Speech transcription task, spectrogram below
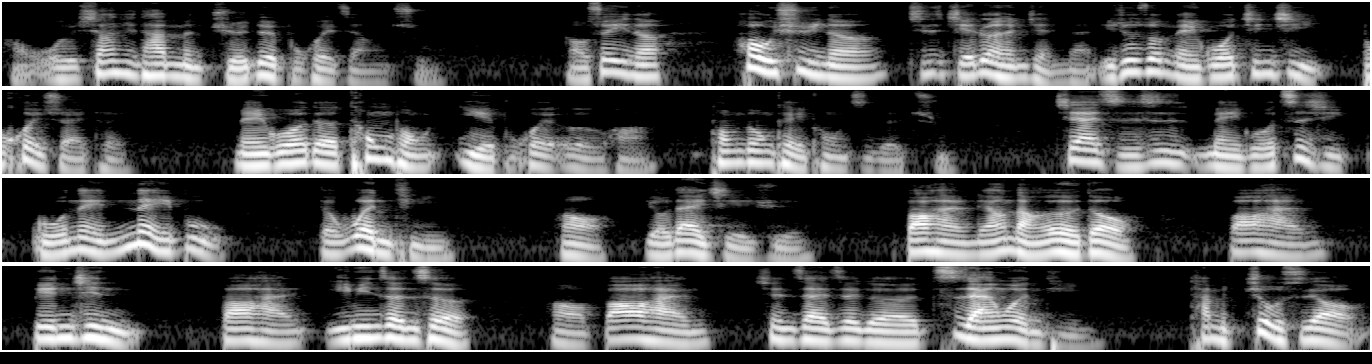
好我相信他们绝对不会这样做，好，所以呢，后续呢，其实结论很简单，也就是说，美国经济不会衰退，美国的通膨也不会恶化，通通可以控制得住。现在只是美国自己国内内部的问题，哦，有待解决，包含两党恶斗，包含边境，包含移民政策，哦，包含现在这个治安问题，他们就是要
